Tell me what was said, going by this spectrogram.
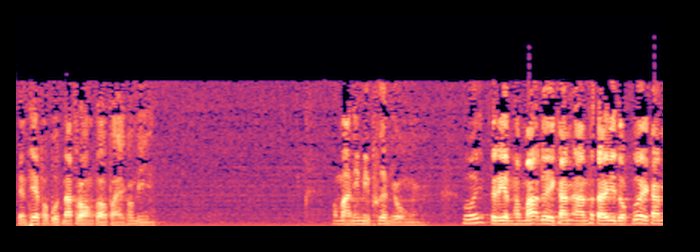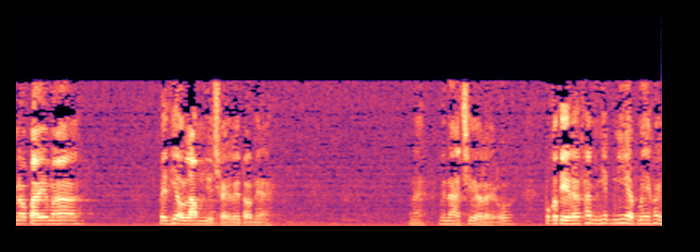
เป็นเทพบุตรนักร้องต่อไปก็มีประมาณนี้มีเพื่อนโยงหนึ่งเฮ้ยไปเรียนธรรมะด้วยกันอ่านพระไตรปิฎกด้วยกันเอาไปมา ไปเที่ยวลำอยู่เฉยเลยตอนเนี้ย นะไม่น่าเชื่อเลยโอ้ปกติถ้าท่านเงียบๆไม่ค่อย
